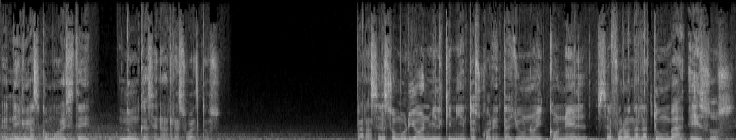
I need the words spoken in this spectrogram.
Enigmas como este nunca serán resueltos. Paracelso murió en 1541 y con él se fueron a la tumba esos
